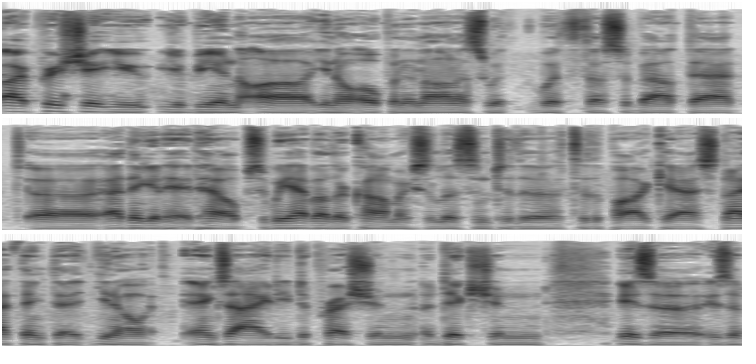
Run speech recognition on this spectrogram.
I appreciate you you being uh, you know open and honest with, with us about that. Uh, I think it, it helps. We have other comics that listen to the to the podcast, and I think that you know anxiety, depression, addiction is a is a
